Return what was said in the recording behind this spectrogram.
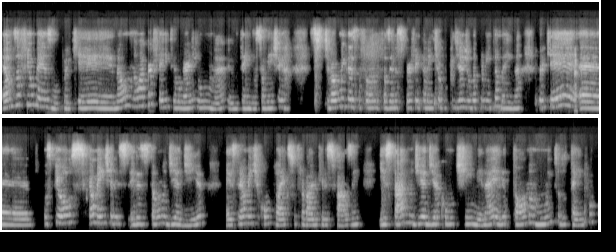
É um desafio mesmo, porque não, não é perfeito em lugar nenhum, né? Eu entendo, se alguém chegar, se tiver alguma empresa está falando, fazendo isso perfeitamente, eu vou pedir ajuda para mim também, né? Porque é, os POs, realmente, eles, eles estão no dia a dia, é extremamente complexo o trabalho que eles fazem, e estar no dia a dia com o time, né? Ele toma muito do tempo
